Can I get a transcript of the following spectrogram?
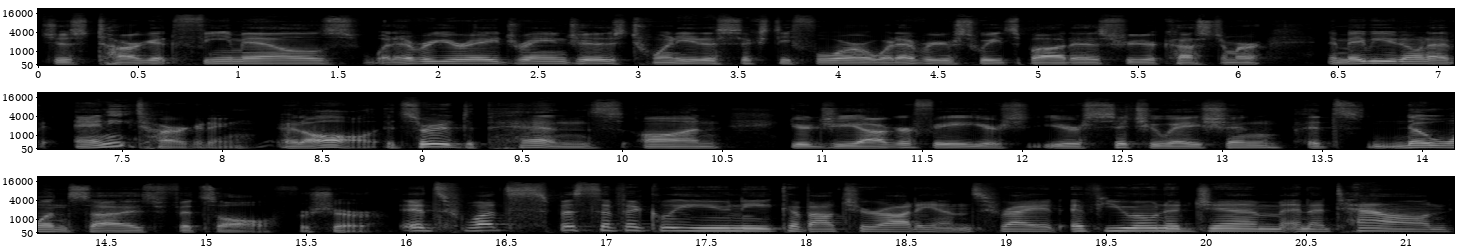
just target females, whatever your age range is, 20 to 64, or whatever your sweet spot is for your customer. And maybe you don't have any targeting at all. It sort of depends on your geography, your your situation. It's no one size fits all for sure. It's what's specifically unique about your audience, right? If you own a gym in a town,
